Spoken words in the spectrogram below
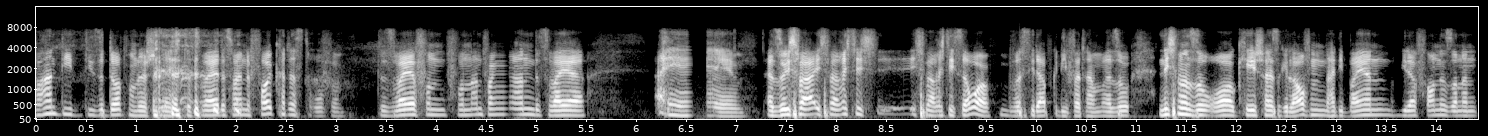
Waren die, diese Dortmunder schlecht. Das war ja, das war eine Vollkatastrophe. Das war ja von, von Anfang an, das war ja. Also ich war, ich war richtig, ich war richtig sauer, was die da abgeliefert haben. Also nicht mal so, oh, okay, scheiße gelaufen, hat die Bayern wieder vorne, sondern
